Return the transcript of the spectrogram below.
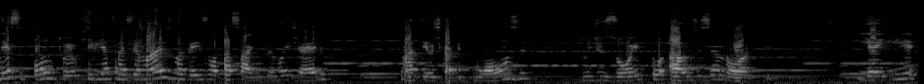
nesse ponto, eu queria trazer mais uma vez uma passagem do Evangelho, Mateus capítulo 11, do 18 ao 19. E aí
